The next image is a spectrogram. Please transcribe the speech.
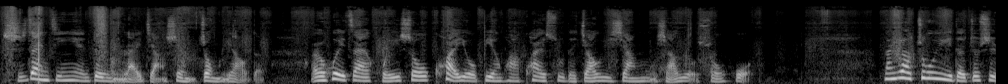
实战经验对你们来讲是很重要的，而会在回收快又变化快速的交易项目小有收获。那要注意的就是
